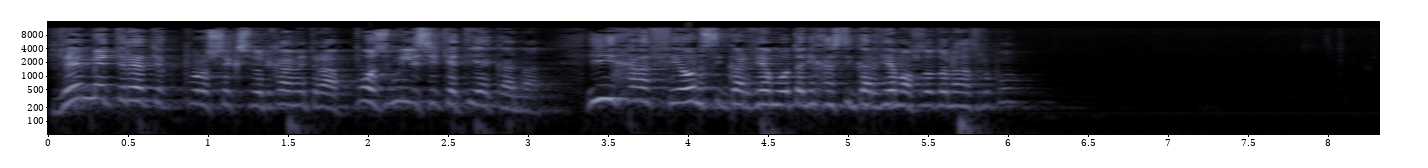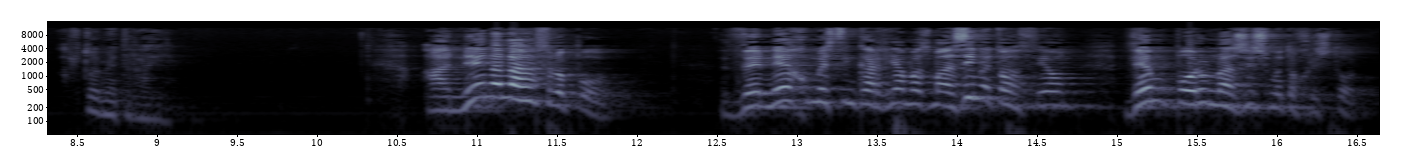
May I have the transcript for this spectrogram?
Δεν μετρέται προς εξωτερικά μέτρα πώς μίλησε και τι έκανα. Είχα Θεόν στην καρδιά μου όταν είχα στην καρδιά μου αυτόν τον άνθρωπο αυτό μετράει. Αν έναν άνθρωπο δεν έχουμε στην καρδιά μας μαζί με τον Θεό δεν μπορούμε να ζήσουμε τον Χριστό.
